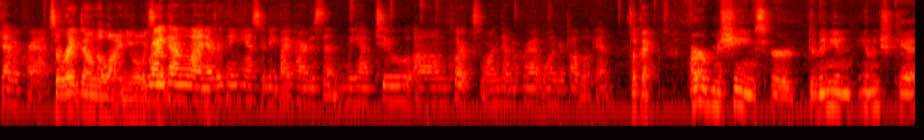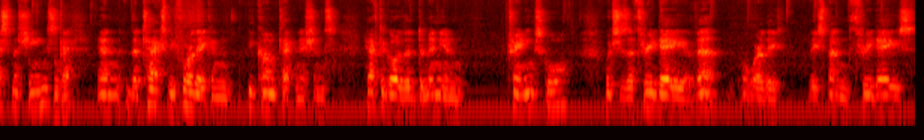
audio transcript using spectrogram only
Democrat. So right down the line, you always Right have. down the line, everything has to be bipartisan. We have two um, clerks, one Democrat, one Republican. Okay. Our machines are Dominion ImageCast machines, Okay. and the techs before they can become technicians have to go to the Dominion training school, which is a three-day event where they they spend three days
